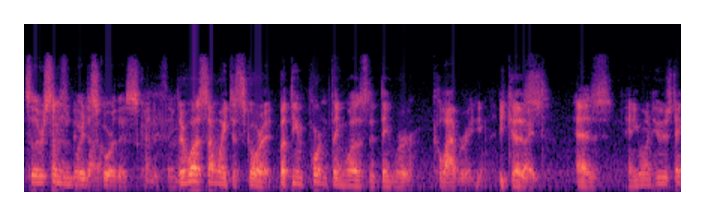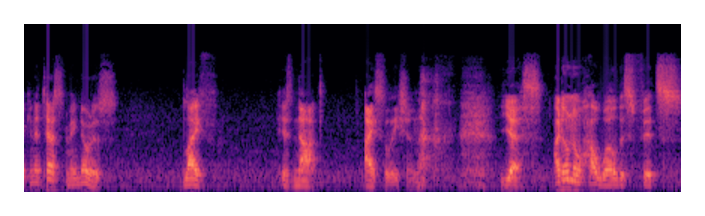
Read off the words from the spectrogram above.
So there was some way to score this kind of thing. There was some way to score it, but the important thing was that they were collaborating. Because, Right. as anyone who's taken a test may notice, life is not isolation. Yes. I don't know how well this fits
